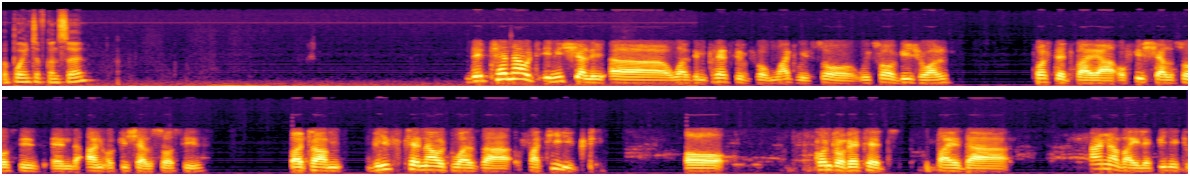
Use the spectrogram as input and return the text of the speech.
a point of concern? The turnout initially uh, was impressive from what we saw. We saw visuals posted by uh, official sources and unofficial sources. But um, this turnout was uh, fatigued or controverted by the unavailability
